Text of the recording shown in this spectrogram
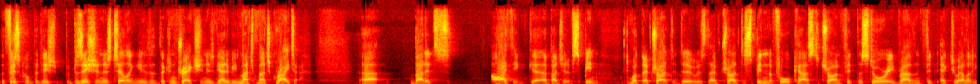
the fiscal position is telling you that the contraction is going to be much, much greater. Uh, but it's, I think, a budget of spin. What they've tried to do is they've tried to spin the forecast to try and fit the story rather than fit actuality.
